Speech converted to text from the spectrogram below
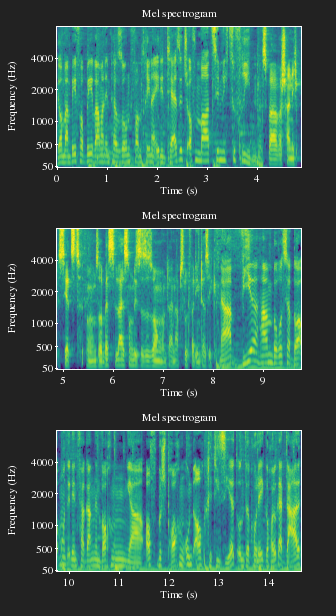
Ja, und beim BVB war man in Person von Trainer Edin Terzic offenbar ziemlich zufrieden. Es war wahrscheinlich bis jetzt unsere beste Leistung diese Saison und ein absolut verdienter Sieg. Ja, wir haben Borussia Dortmund in den vergangenen Wochen ja oft besprochen und auch kritisiert. Und der Kollege Holger Dahl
